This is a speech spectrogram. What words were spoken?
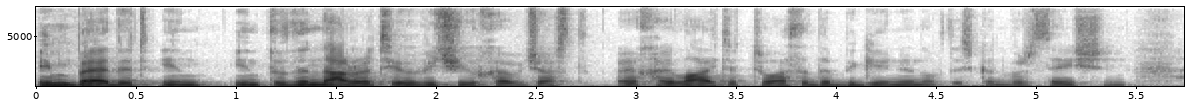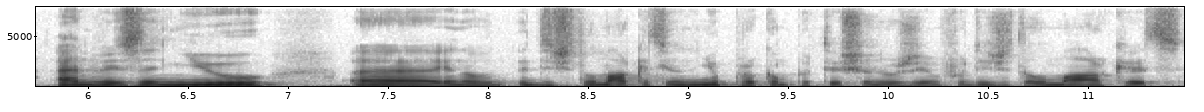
embedded in, into the narrative which you have just uh, highlighted to us at the beginning of this conversation, and with a new, uh, you know, digital markets, new pro-competition regime for digital markets,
